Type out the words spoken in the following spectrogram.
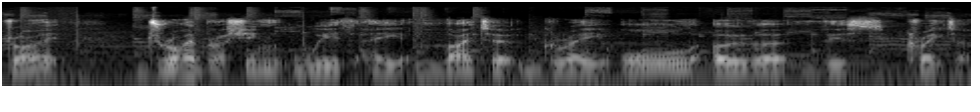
Dry, dry brushing with a lighter grey all over this crater.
